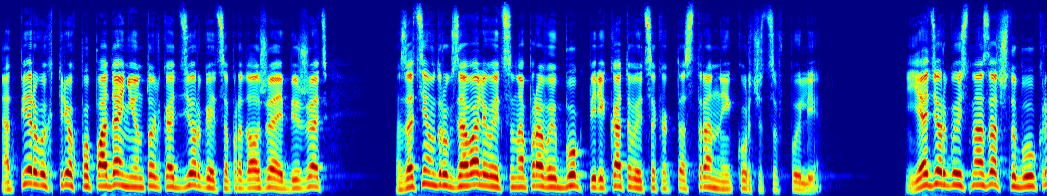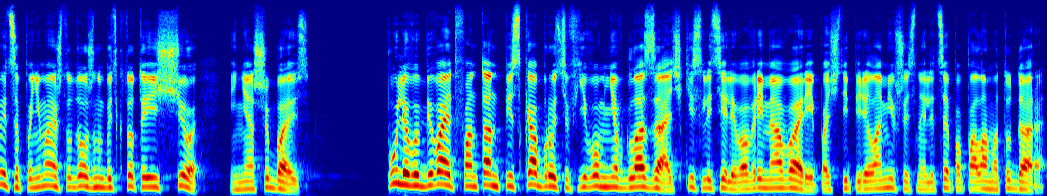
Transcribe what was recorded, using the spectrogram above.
От первых трех попаданий он только дергается, продолжая бежать, а затем вдруг заваливается на правый бок, перекатывается как-то странно и корчится в пыли. Я дергаюсь назад, чтобы укрыться, понимаю, что должен быть кто-то еще, и не ошибаюсь. Пуля выбивает фонтан песка, бросив его мне в глаза. Очки слетели во время аварии, почти переломившись на лице пополам от удара.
